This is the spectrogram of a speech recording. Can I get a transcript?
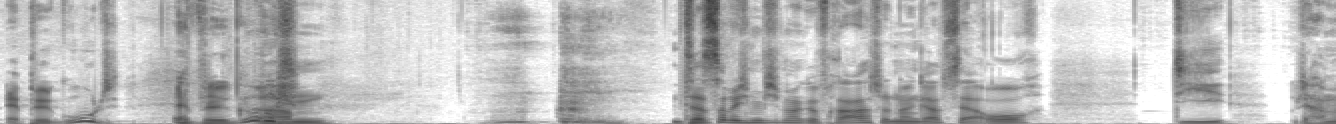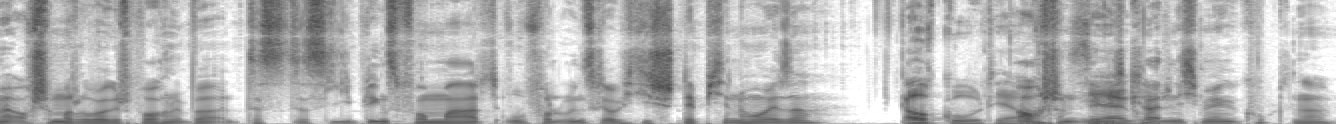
Apple gut. Apple gut. Ähm, das habe ich mich mal gefragt und dann gab es ja auch die, da haben wir auch schon mal drüber gesprochen, über das, das Lieblingsformat von uns, glaube ich, die Schnäppchenhäuser. auch gut, ja. auch schon Sehr Ewigkeiten gut. nicht mehr geguckt, ne?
